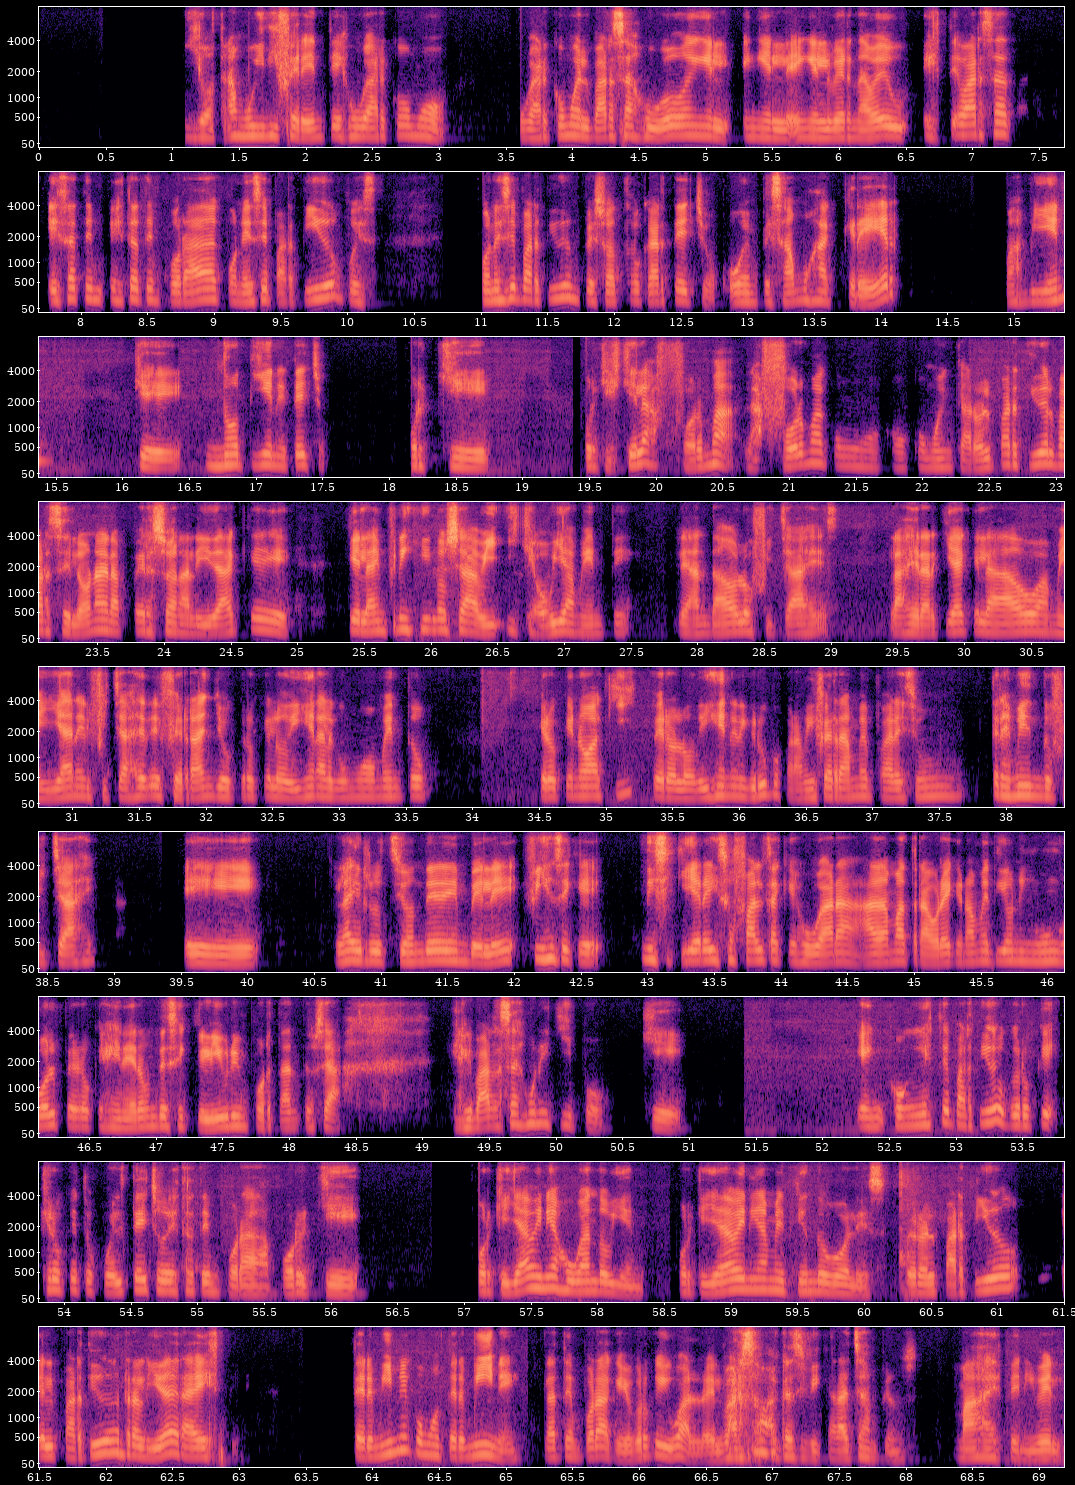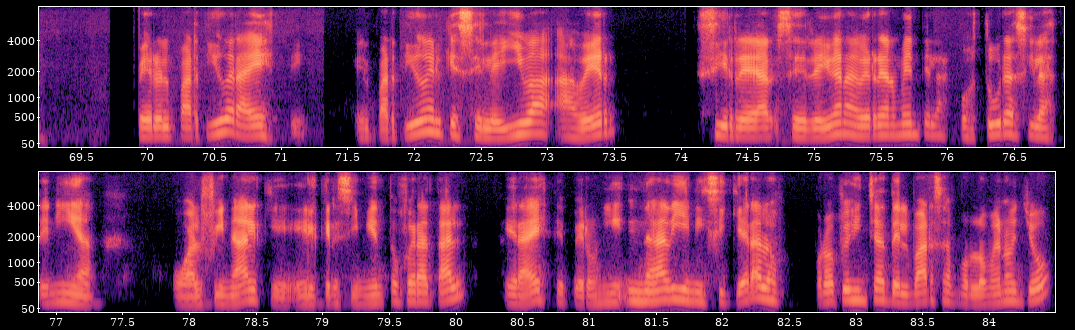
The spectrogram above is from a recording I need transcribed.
y otra muy diferente es jugar como, jugar como el Barça jugó en el, en el, en el Bernabéu. Este Barça, esa tem- esta temporada con ese partido, pues con ese partido empezó a tocar techo o empezamos a creer más bien que no tiene techo. Porque, porque es que la forma, la forma como, encaró el partido el Barcelona, la personalidad que, que le ha infringido Xavi y que obviamente le han dado los fichajes, la jerarquía que le ha dado a Mellán, el fichaje de Ferran, yo creo que lo dije en algún momento, creo que no aquí, pero lo dije en el grupo, para mí Ferran me parece un tremendo fichaje. Eh, la irrupción de Dembélé, fíjense que ni siquiera hizo falta que jugara Adama Traoré, que no ha metido ningún gol, pero que genera un desequilibrio importante. O sea, el Barça es un equipo que con este partido creo que, creo que tocó el techo de esta temporada, porque, porque ya venía jugando bien, porque ya venía metiendo goles, pero el partido, el partido en realidad era este. Termine como termine la temporada, que yo creo que igual el Barça va a clasificar a Champions, más a este nivel. Pero el partido era este, el partido en el que se le iba a ver si real, se le iban a ver realmente las costuras si las tenía, o al final que el crecimiento fuera tal, era este, pero ni nadie, ni siquiera los propios hinchas del Barça, por lo menos yo,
